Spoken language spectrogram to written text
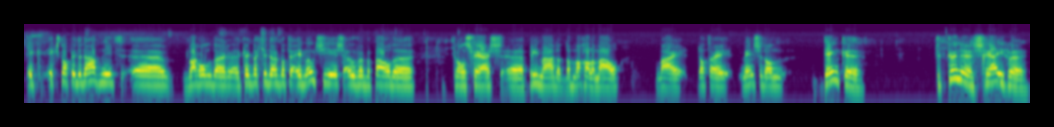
Ik, ik snap inderdaad niet uh, waarom er. Kijk, dat, je er, dat er emotie is over bepaalde transfers, uh, prima, dat, dat mag allemaal. Maar dat er mensen dan denken te kunnen schrijven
